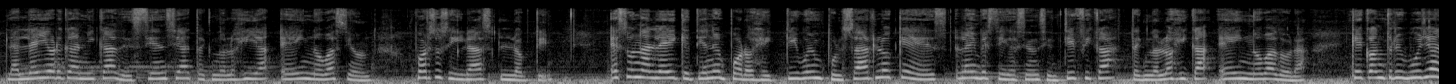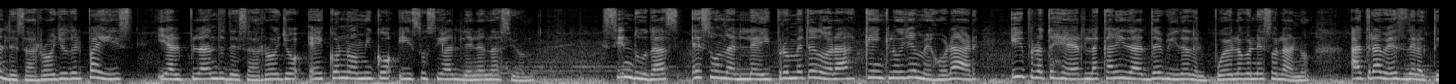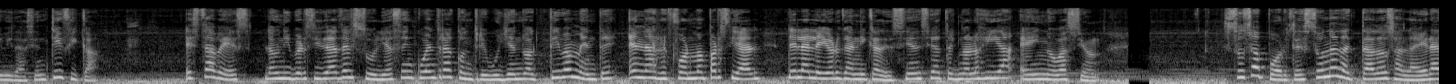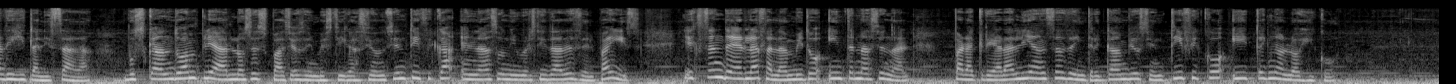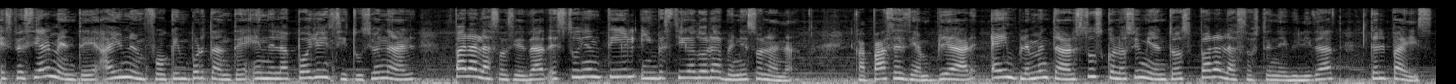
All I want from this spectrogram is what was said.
La Ley Orgánica de Ciencia, Tecnología e Innovación, por sus siglas LOCTI, es una ley que tiene por objetivo impulsar lo que es la investigación científica, tecnológica e innovadora que contribuye al desarrollo del país y al plan de desarrollo económico y social de la nación. Sin dudas, es una ley prometedora que incluye mejorar y proteger la calidad de vida del pueblo venezolano a través de la actividad científica. Esta vez, la Universidad del Zulia se encuentra contribuyendo activamente en la reforma parcial de la Ley Orgánica de Ciencia, Tecnología e Innovación, sus aportes son adaptados a la era digitalizada, buscando ampliar los espacios de investigación científica en las universidades del país y extenderlas al ámbito internacional para crear alianzas de intercambio científico y tecnológico. Especialmente hay un enfoque importante en el apoyo institucional para la sociedad estudiantil investigadora venezolana, capaces de ampliar e implementar sus conocimientos para la sostenibilidad del país.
